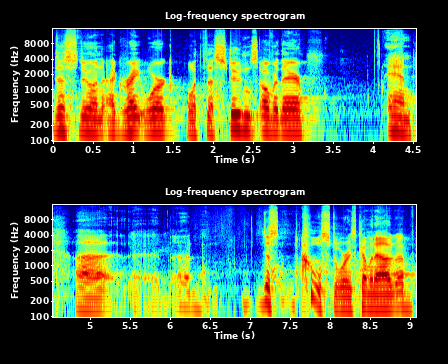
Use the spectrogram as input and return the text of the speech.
just doing a great work with the students over there. And uh, just cool stories coming out.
